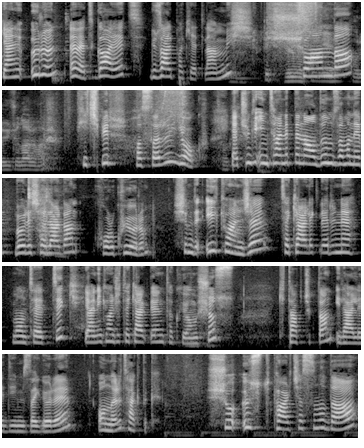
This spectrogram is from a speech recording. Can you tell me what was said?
Yani ürün evet gayet güzel paketlenmiş. Şu anda koruyucular var. hiçbir hasarı yok. Ya çünkü internetten aldığım zaman hep böyle şeylerden korkuyorum. Şimdi ilk önce tekerleklerini monte ettik. Yani ilk önce tekerleklerini takıyormuşuz. Kitapçıktan ilerlediğimize göre onları taktık. Şu üst parçasını da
